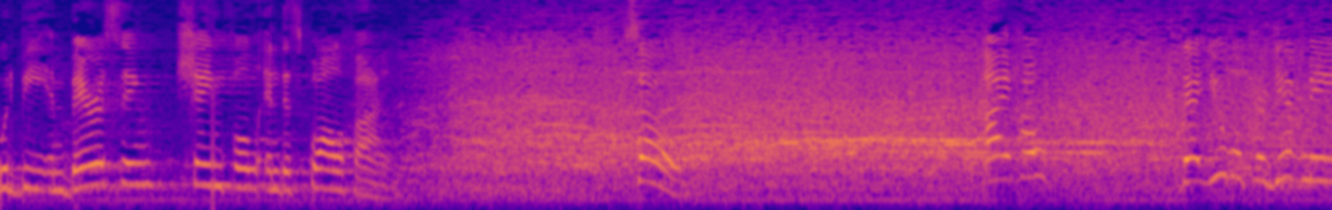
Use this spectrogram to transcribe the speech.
would be embarrassing, shameful, and disqualifying. So, I hope that you will forgive me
